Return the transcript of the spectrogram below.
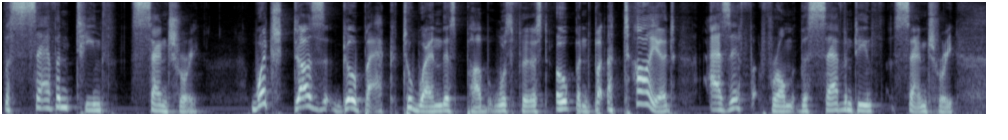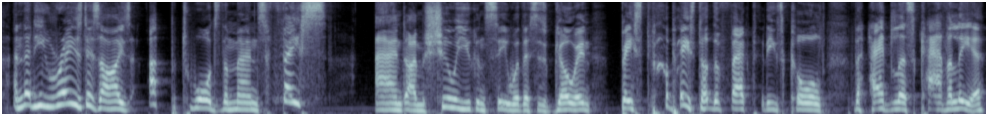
the 17th century, which does go back to when this pub was first opened, but attired as if from the 17th century. And then he raised his eyes up towards the man's face, and I'm sure you can see where this is going based, based on the fact that he's called the Headless Cavalier.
